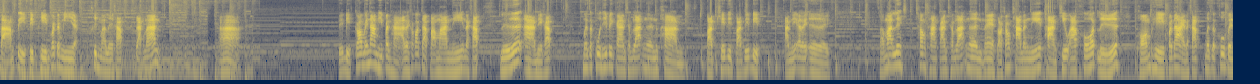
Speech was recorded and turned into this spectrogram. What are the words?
3 4 10 ทีมก็จะมีอะขึ้นมาเลยครับ จากนั้น อ่าเดบิตก็ไม่น่ามีปัญหาอะไรเขาก็จะประมาณนี้นะครับ หรืออ่านี่ครับ เมื่อสักครู่นี้เป็นการชำระเงินผ่านบัตรเครดิตบัตรเดบิต อันนี้อะไรเอ่ยสามารถเลือกช่องทางการชำระเงินในสองช่องทางดังนี้ ผ่าน QR code หรือพร้อมเพย์ก็ได้นะครับ เมื่อสักครู่เป็น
